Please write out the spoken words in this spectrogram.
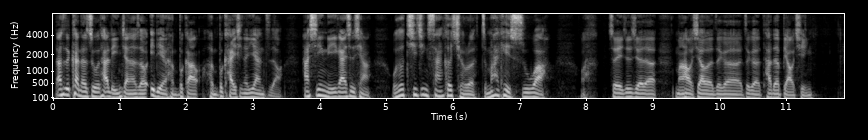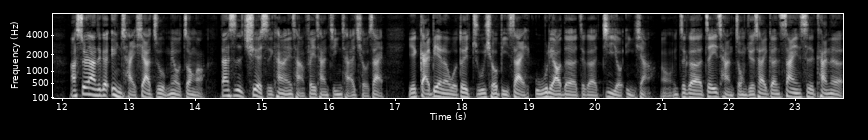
但是看得出他领奖的时候一脸很不高、很不开心的样子哦。他心里应该是想：我都踢进三颗球了，怎么还可以输啊？所以就觉得蛮好笑的。这个这个他的表情啊，虽然这个运彩下注没有中哦，但是确实看了一场非常精彩的球赛。也改变了我对足球比赛无聊的这个既有印象哦。这个这一场总决赛跟上一次看的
